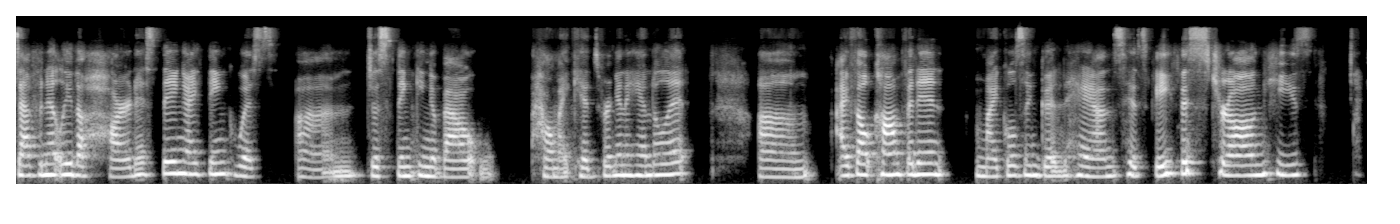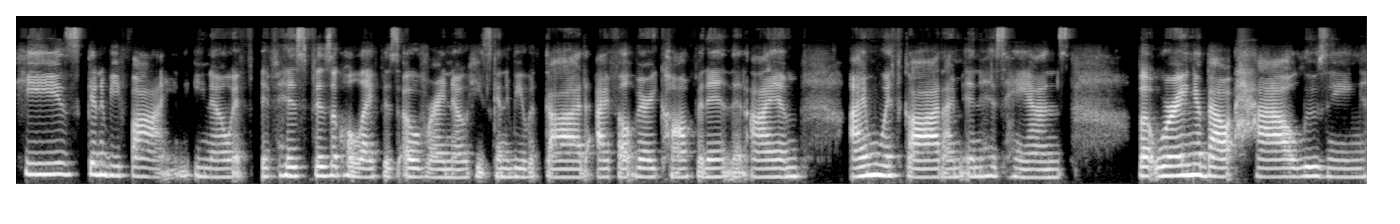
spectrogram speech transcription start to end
definitely the hardest thing I think was um, just thinking about how my kids were going to handle it. Um, I felt confident. Michael's in good hands. His faith is strong. He's he's going to be fine you know if if his physical life is over i know he's going to be with god. I felt very confident that i am i'm with god i'm in his hands. But worrying about how losing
